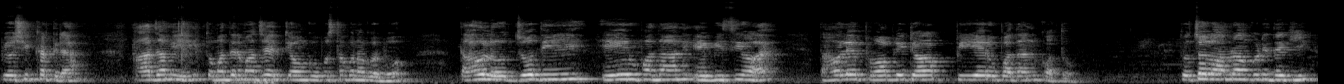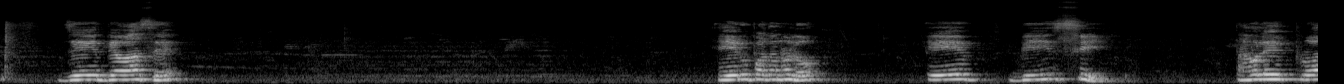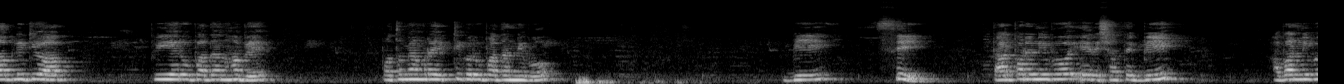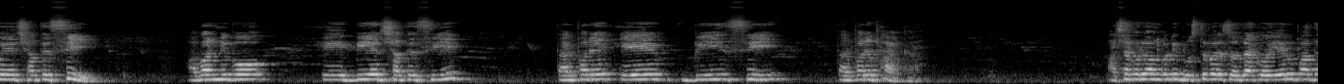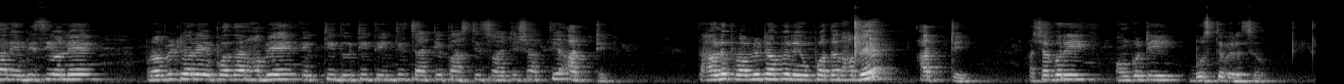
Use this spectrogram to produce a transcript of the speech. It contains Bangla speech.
প্রিয় শিক্ষার্থীরা, আজ আমি তোমাদের মাঝে একটি অঙ্ক উপস্থাপনা করব। তা হলো, যদি এ এর উপাদান এ বিসি হয়, তাহলে প্রবলিটি অফ পি এর উপাদান কত? তো চলো আমরা অঙ্কটি দেখি। যে দেওয়া আছে, এর উপাদান হলো এ বি সি তাহলে প্রবাবিলিটি অফ পি এর উপাদান হবে প্রথমে আমরা একটি করে উপাদান নিব। বি সি তারপরে নিব এর সাথে বি আবার নিব এর সাথে সি আবার নিব এ বি এর সাথে সি তারপরে এ বি সি তারপরে ফাঁকা। আশা করি অঙ্কটি বুঝতে পেরেছ। দেখো, এর উপাদান এ এবিসি হলে প্রবলিটর উপাদান হবে একটি, দুইটি, তিনটি, চারটি, পাঁচটি, ছয়টি, সাতটি, আটটি। তাহলে প্রবলিটপের এ উপাদান হবে আটটি। আশা করি অঙ্কটি বুঝতে পেরেছ।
